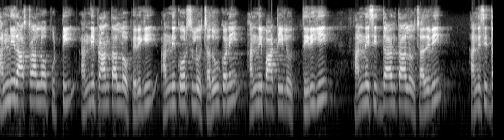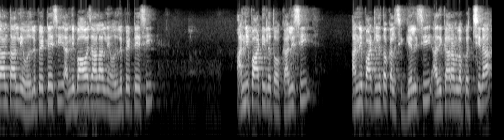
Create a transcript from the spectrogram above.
అన్ని రాష్ట్రాల్లో పుట్టి అన్ని ప్రాంతాల్లో పెరిగి అన్ని కోర్సులు చదువుకొని అన్ని పార్టీలు తిరిగి అన్ని సిద్ధాంతాలు చదివి అన్ని సిద్ధాంతాల్ని వదిలిపెట్టేసి అన్ని భావజాలాల్ని వదిలిపెట్టేసి అన్ని పార్టీలతో కలిసి అన్ని పార్టీలతో కలిసి గెలిచి అధికారంలోకి వచ్చిన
